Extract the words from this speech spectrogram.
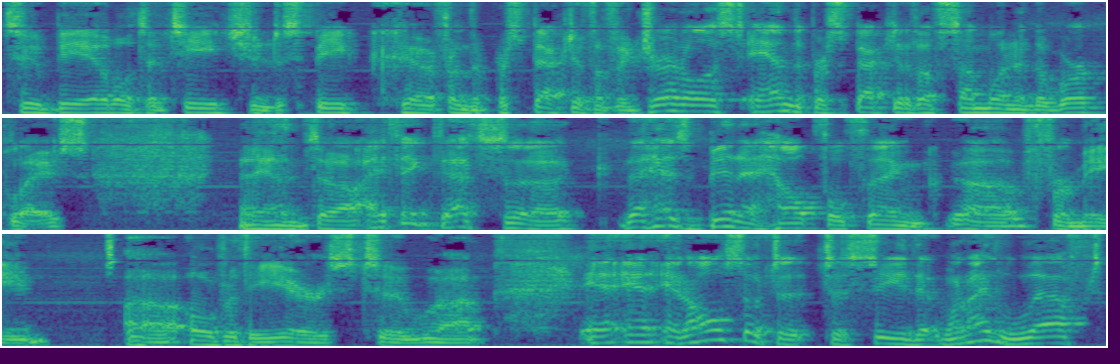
to be able to teach and to speak uh, from the perspective of a journalist and the perspective of someone in the workplace. And uh, I think that's uh, that has been a helpful thing uh, for me. Uh, over the years, to uh, and, and also to, to see that when I left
